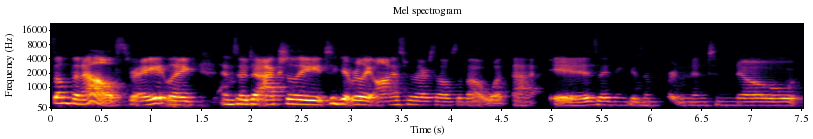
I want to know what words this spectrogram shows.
something else right like and so to actually to get really honest with ourselves about what that is i think is important and to know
